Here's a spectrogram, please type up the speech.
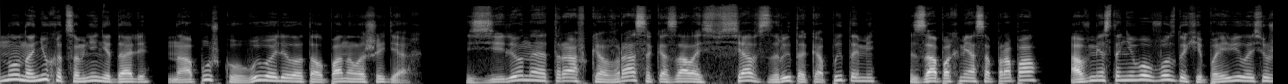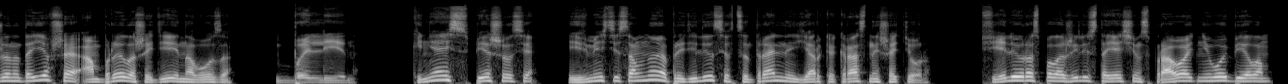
Но нанюхаться мне не дали. На опушку вывалила толпа на лошадях. Зеленая травка в раз оказалась вся взрыта копытами, запах мяса пропал, а вместо него в воздухе появилась уже надоевшая амбре лошадей и навоза. Блин. Князь спешился и вместе со мной определился в центральный ярко-красный шатер. Фелию расположили стоящим справа от него белым,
